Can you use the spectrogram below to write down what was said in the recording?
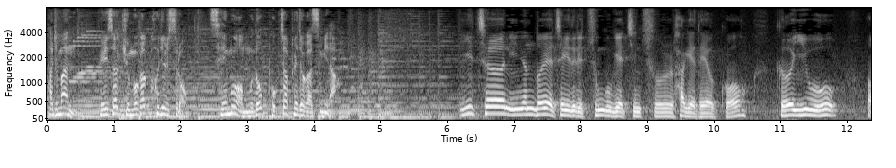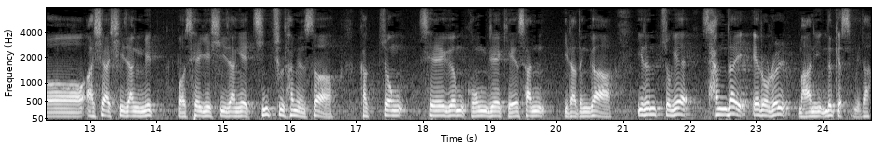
하지만 회사 규모가 커질수록 세무 업무도 복잡해져 갔습니다. 2002년도에 저희들이 중국에 진출하게 되었고 그 이후 어, 아시아 시장 및뭐 세계 시장에 진출하면서 각종 세금 공제 계산이라든가 이런 쪽에 상당히 애로를 많이 느꼈습니다.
